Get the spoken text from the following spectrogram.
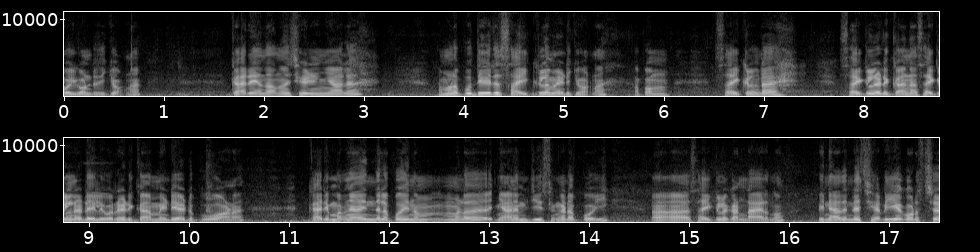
പോയിക്കൊണ്ടിരിക്കുവാണ്. കാര്യം എന്താണെന്ന് വെച്ച് കഴിഞ്ഞാൽ നമ്മൾ പുതിയൊരു സൈക്കിൾ മേടിക്കുവാണ്. അപ്പം സൈക്കിളിന്റെ സൈക്കിൾ എടുക്കാൻ ആ സൈക്കിളിന്റെ ഡെലിവറി എടുക്കാൻ വേണ്ടിയായിട്ട് പോവാണ്. കാര്യം പറഞ്ഞാൽ ഇന്നലെ പോയി നമ്മൾ ഞാനും ജീസും കൂടെ പോയി സൈക്കിൾ കണ്ടായിരുന്നു. പിന്നെ അതിന്റെ ചെറിയ കുറച്ച്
